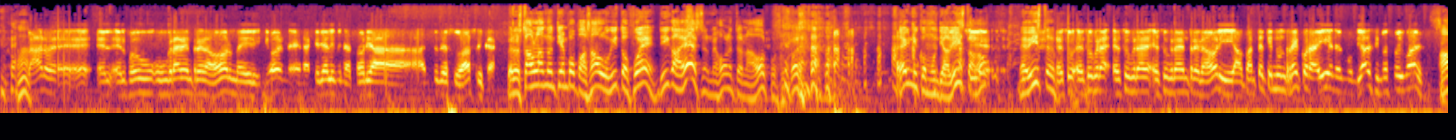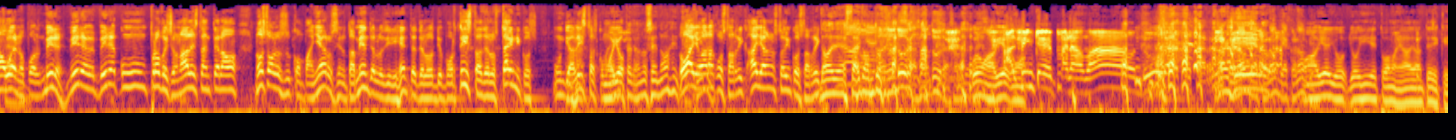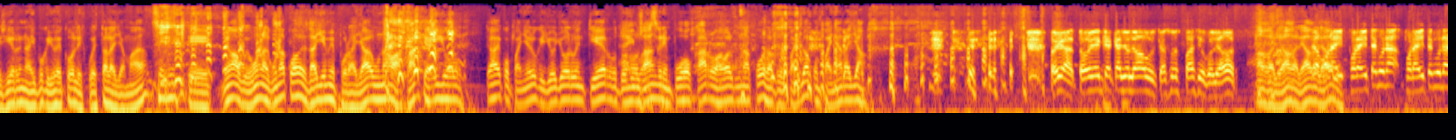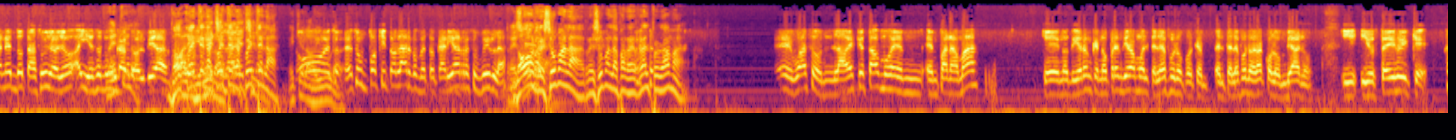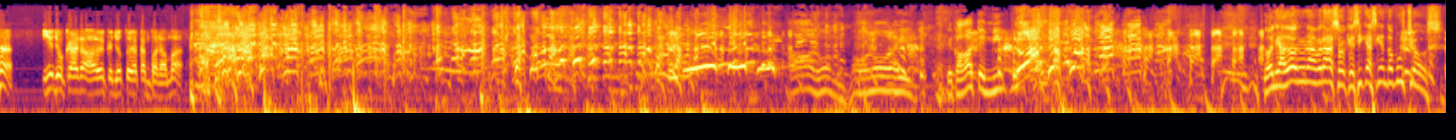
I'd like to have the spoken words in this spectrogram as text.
Ah. Claro, eh, él, él fue un, un gran entrenador, me dirigió en, en aquella eliminatoria antes de Sudáfrica. Pero está hablando en tiempo pasado, Huguito fue, diga, es el mejor entrenador, por supuesto. Técnico mundialista, ¿no? ¿Me viste? Es un, es, un gran, es, un gran, es un gran entrenador y aparte tiene un récord ahí en el Mundial, si no estoy mal. ah, bueno, pues mire, mire, mire como un profesional está enterado no solo de sus compañeros, sino también de los dirigentes, de los deportistas, de los técnicos mundialistas como Bueno, yo. Pero no se enoje. Lo voy a llevar a. Costa Rica. Ah, ya no estoy en Costa Rica. No, ya está en Honduras. Honduras, Honduras, Honduras. Bueno, Javier, Al fin que Panamá, Honduras, Costa Rica. Colombia, No, Colombia. Javier, yo, yo dije de todas maneras antes de que cierren ahí, porque yo sé que les cuesta la llamada. Eh, venga, huevón, alguna cosa, dálleme por allá una vacante ahí. Yo, deja de compañero que yo lloro entierro, dono sangre, empujo carros, hago alguna cosa, pero para irlo a acompañar allá. Oiga, todo bien que acá yo le voy a buscar su espacio, goleador. Hágale, hágale, hágale. por ahí, por ahí tengo una, por ahí tengo una anécdota suya. Yo, ay, eso nunca me Cuéntela. olvida. No, Vale, cuéntela, cuéntela, cuéntela. No, eso, es un poquito largo, me tocaría resumirla. No, resúmala, resúmala para cerrar el programa. Eh, Watson, la vez que estábamos en, en Panamá, que nos dijeron que no prendiéramos el teléfono porque el teléfono era colombiano. Y, y usted dijo, ¿y qué? Ja, y ellos que van a ver que yo estoy acá en Panamá. Ah, no, no, no, ahí, te cagaste en mí. Goleador, un abrazo, que siga haciendo muchos.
